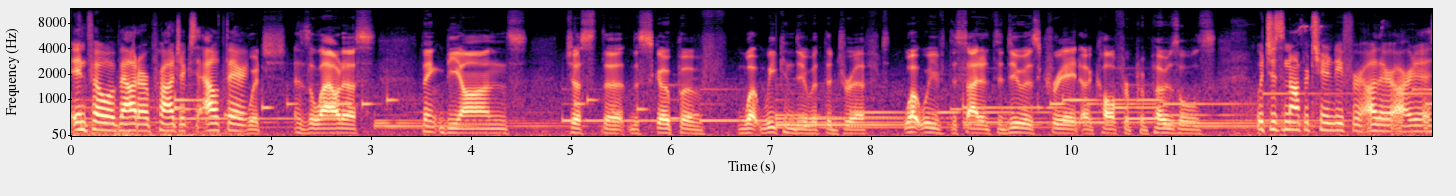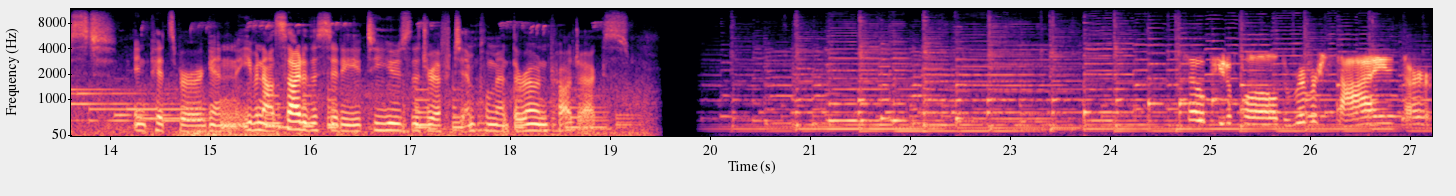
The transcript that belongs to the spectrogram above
info about our projects out there. Which has allowed us think beyond just the, the scope of what we can do with the drift. What we've decided to do is create a call for proposals. Which is an opportunity for other artists in Pittsburgh and even outside of the city to use the drift to implement their own projects. So beautiful. The river sides are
